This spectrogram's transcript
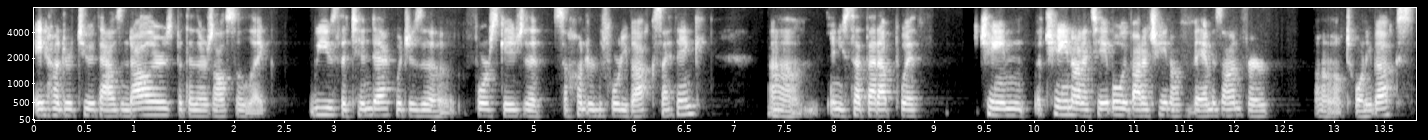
eight hundred to a thousand dollars, but then there's also like we use the Tindeq, which is a force gauge that's 140 bucks, I think. Mm-hmm. Um, and you set that up with chain a chain on a table. We bought a chain off of Amazon for I don't know 20 bucks,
